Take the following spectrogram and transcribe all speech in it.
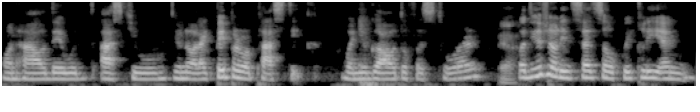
on how they would ask you you know like paper or plastic when you go out of a store. Yeah. But usually it's said so quickly and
